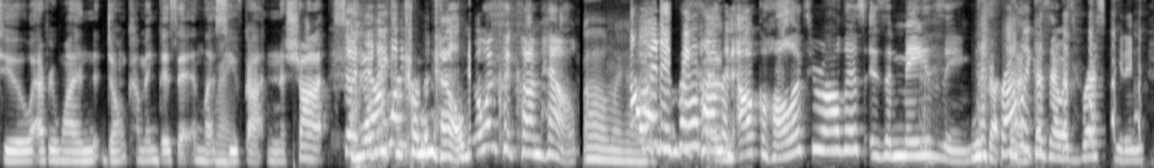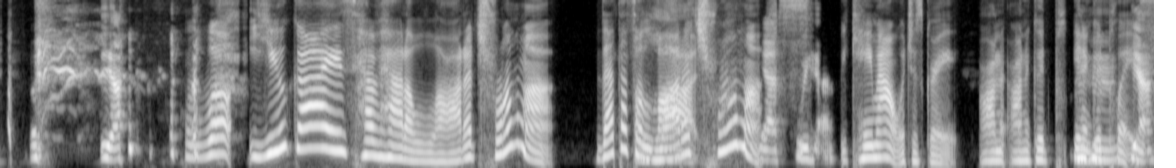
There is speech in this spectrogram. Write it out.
to everyone, don't come and visit unless Right. you've gotten a shot. So no one, can come and help. no one could come help. Oh, my God. I didn't Robin. become an alcoholic through all this is amazing. Probably because I was breastfeeding. Yeah. well, you guys have had a lot of trauma. That that's a, A lot. lot. of trauma. Yes. We have. We came out, which is great. On on a good pl- in a good Mhm, place. yeah.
